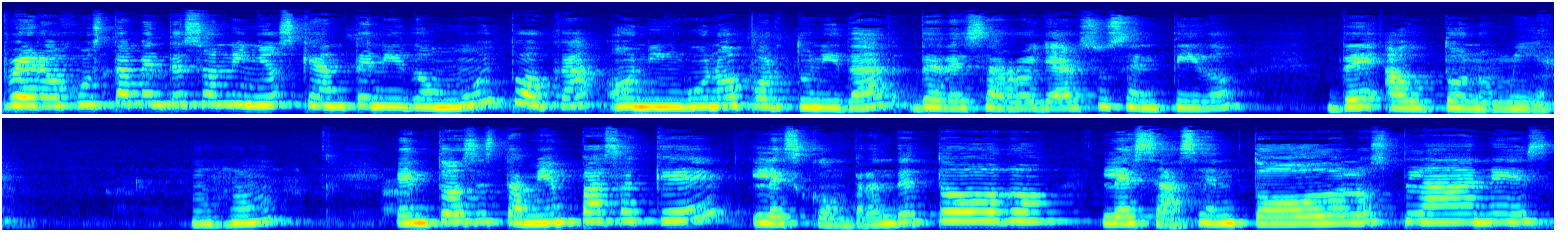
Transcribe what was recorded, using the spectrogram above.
Pero justamente son niños que han tenido muy poca o ninguna oportunidad de desarrollar su sentido de autonomía. Entonces también pasa que les compran de todo, les hacen todos los planes,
